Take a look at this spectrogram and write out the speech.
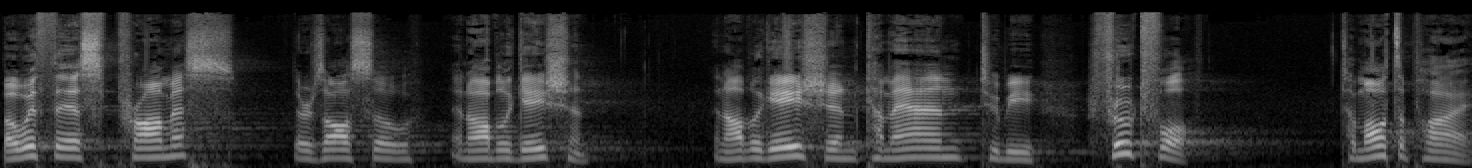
But with this promise, there's also an obligation. An obligation, command to be fruitful, to multiply.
